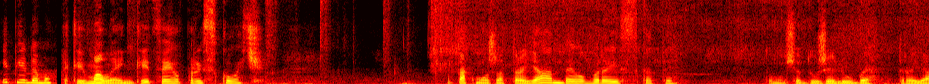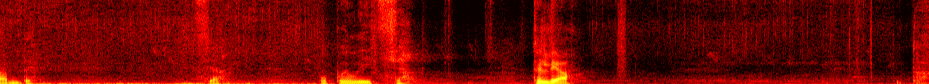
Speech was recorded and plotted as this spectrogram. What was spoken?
і підемо. Такий маленький цей оприскувач. Отак можна троянди обрискати, тому що дуже любить троянди. Ця попелиця. Тля. Так.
